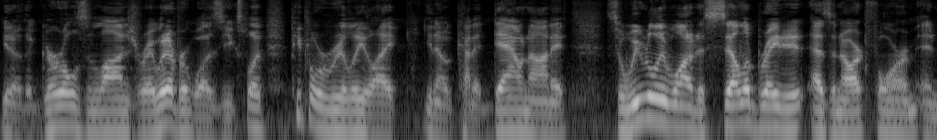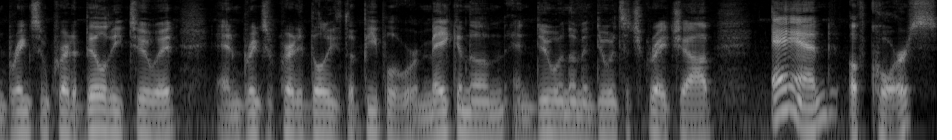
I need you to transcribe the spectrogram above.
you know the girls in lingerie, whatever it was. The explode. People were really like you know kind of down on it. So we really wanted to celebrate it as an art form and bring some credibility to it, and bring some credibility to the people who were making them and doing them and doing such a great job. And of course,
